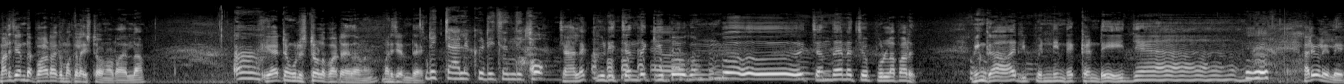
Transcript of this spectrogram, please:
മണിച്ചേട്ടന്റെ പാടൊക്കെ മക്കളെ ഇഷ്ടമാണോ എല്ലാം? ഏറ്റവും കൂടുതൽ ഇഷ്ടമുള്ള പാട്ട് ഏതാണ്? മണിച്ചേട്ടന്റെ? എന്റെ ചാലക്കുടി ചന്തയ്ക്ക്. പോകുമ്പോ ചന്ദന ചൊപ്പുള്ള പാട്. വിങ്കാരി പെണ്ണിനെ കണ്ടേ ഞാൻ. അടിപൊളിയല്ലേ?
